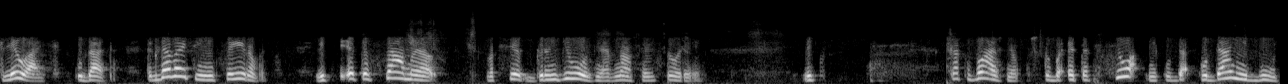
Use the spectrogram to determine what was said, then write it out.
слилась куда-то. Так давайте инициировать. Ведь это самое вообще грандиозное в нашей истории. Ведь как важно, чтобы это все никуда, куда-нибудь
